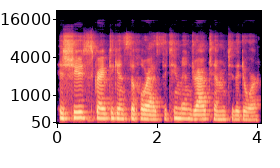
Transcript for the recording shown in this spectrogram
His shoes scraped against the floor as the two men dragged him to the door.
